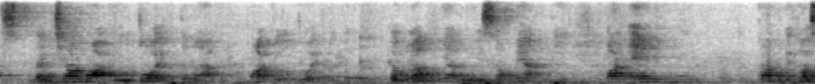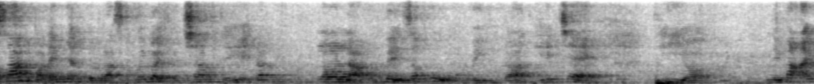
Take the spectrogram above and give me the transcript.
dành cho mọi lứa tuổi tức là mọi độ tuổi và tầng, lớp cũng như là lối sống ấy ạ. Thì bọn em qua một cái khảo sát thì bọn em nhận được là 67% thế hệ đang lo lắng về giấc ngủ của mình đó thế hệ trẻ. Thì uh, nếu mà anh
